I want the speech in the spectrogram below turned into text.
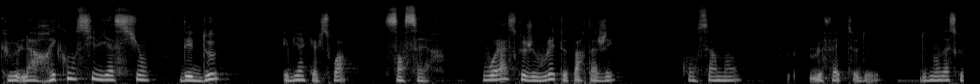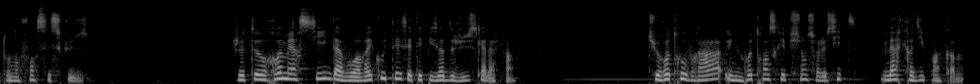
que la réconciliation des deux, eh bien qu'elle soit sincère. Voilà ce que je voulais te partager concernant le fait de, de demander à ce que ton enfant s'excuse. Je te remercie d'avoir écouté cet épisode jusqu'à la fin. Tu retrouveras une retranscription sur le site mercredi.com.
